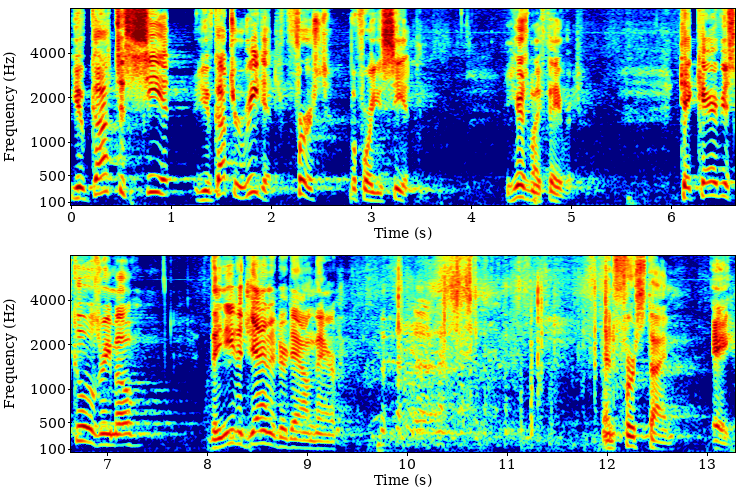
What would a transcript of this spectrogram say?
You've got to see it, you've got to read it first before you see it. Here's my favorite. Take care of your schools, Remo. They need a janitor down there. and first time, A.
